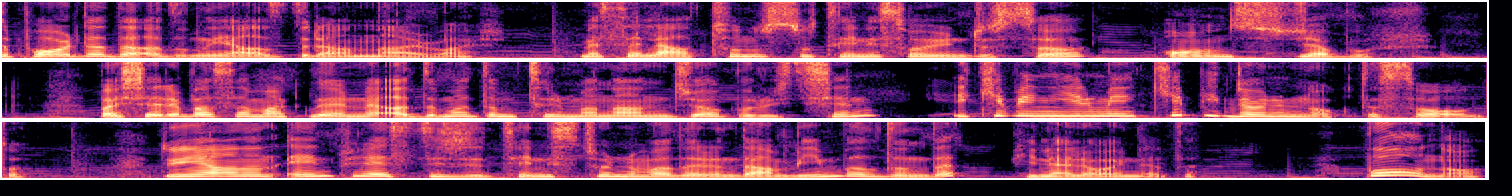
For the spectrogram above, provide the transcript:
Sporda da adını yazdıranlar var. Mesela Tunuslu tenis oyuncusu Ons Jabur. Başarı basamaklarını adım adım tırmanan Jabur için 2022 bir dönüm noktası oldu. Dünyanın en prestijli tenis turnuvalarından Wimbledon'da final oynadı. Bu onu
